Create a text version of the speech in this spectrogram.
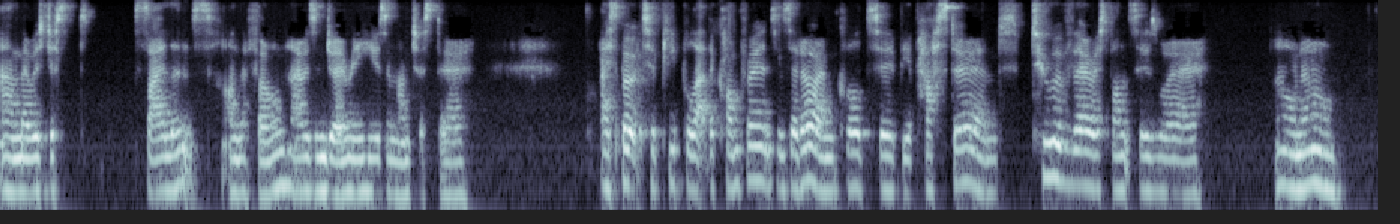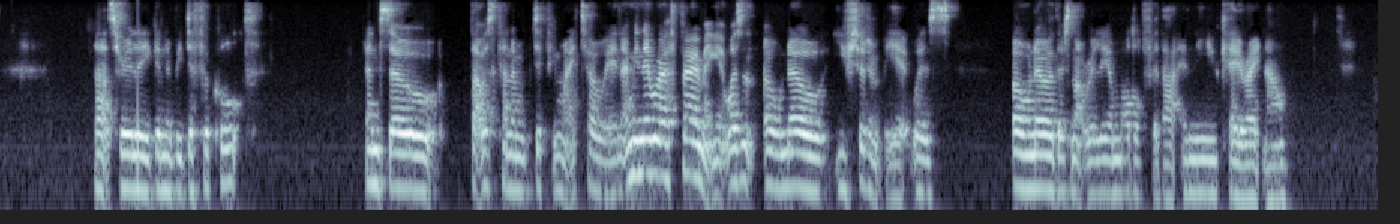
And there was just silence on the phone. I was in Germany, he was in Manchester. I spoke to people at the conference and said, Oh, I'm called to be a pastor. And two of their responses were, Oh no, that's really going to be difficult. And so that was kind of dipping my toe in. I mean, they were affirming. It wasn't, Oh no, you shouldn't be. It was, Oh no, there's not really a model for that in the UK right now.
